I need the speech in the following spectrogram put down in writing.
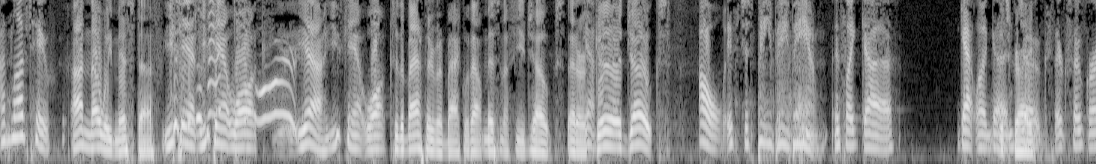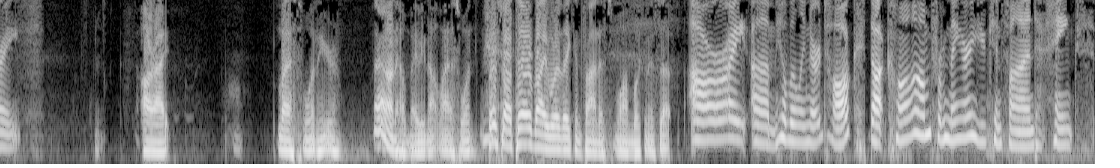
I'd love to. I know we missed stuff. You can't. You can't walk. Yeah, you can't walk to the bathroom and back without missing a few jokes that are Yeah. good jokes. Oh, it's just bam, bam, bam. It's like uh, Gatling gun jokes. They're so great. All right, last one here. I don't know. Maybe not last one. First of all, tell everybody where they can find us while I'm looking this up. All right, um, hillbillynerdtalk.com. From there, you can find Hank's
